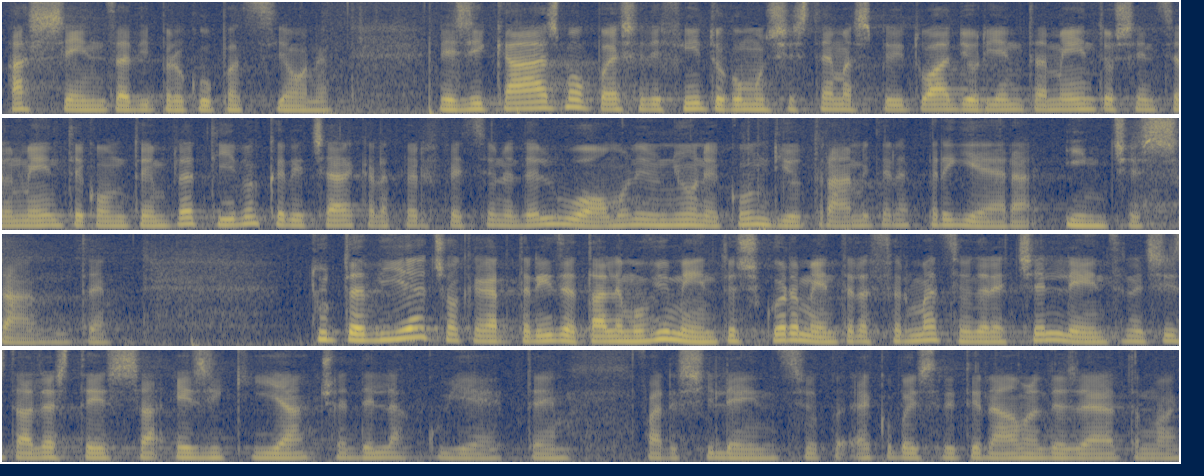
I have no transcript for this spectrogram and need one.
assenza di preoccupazione. L'esicasmo può essere definito come un sistema spirituale di orientamento essenzialmente contemplativo che ricerca la perfezione dell'uomo nell'unione con Dio tramite la preghiera incessante. Tuttavia, ciò che caratterizza tale movimento è sicuramente l'affermazione dell'eccellenza e necessità della stessa esichia, cioè della quiete, fare silenzio, ecco poi si ritiravano nel deserto, no?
